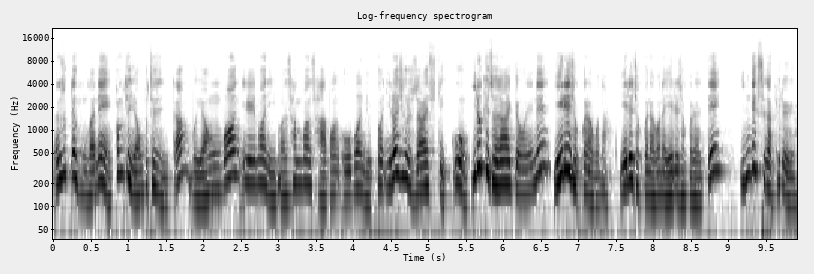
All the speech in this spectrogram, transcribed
연속된 공간에 컴퓨터 0부터 되니까 뭐 0번, 1번, 2번, 3번, 4번, 5번, 6번 이런 식으로 저장할 수도 있고 이렇게 저장할 경우에는 예를 접근하거나 예를 접근하거나 예를 접근할 때 인덱스가 필요해요.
